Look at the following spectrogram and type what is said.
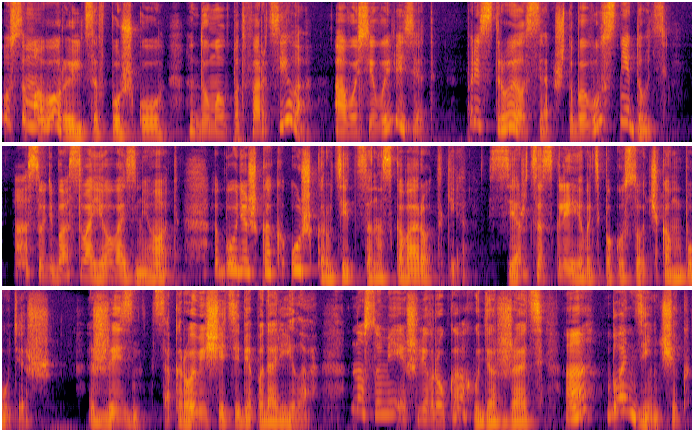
«У самого рыльца в пушку, думал, подфартило, а вось и вывезет. Пристроился, чтобы в ус не дуть, а судьба свое возьмет. Будешь как уж крутиться на сковородке, сердце склеивать по кусочкам будешь». Жизнь сокровище тебе подарила. Но сумеешь ли в руках удержать, а, блондинчик?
